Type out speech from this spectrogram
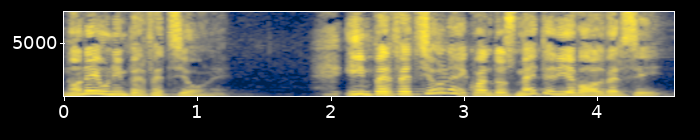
non è un'imperfezione. Imperfezione è quando smette di evolversi.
